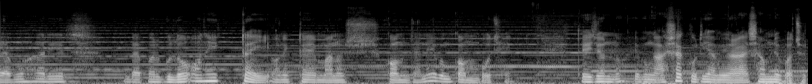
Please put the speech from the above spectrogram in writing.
ব্যবহারের ব্যাপারগুলো অনেকটাই অনেকটাই মানুষ কম জানে এবং কম বোঝে। তো এই জন্য এবং আশা করি আমি সামনে বছর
